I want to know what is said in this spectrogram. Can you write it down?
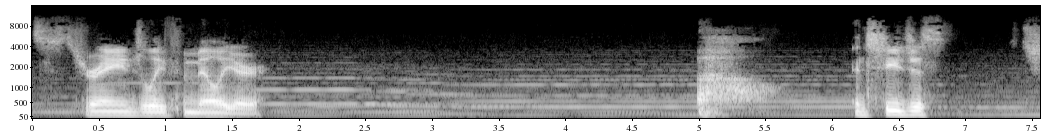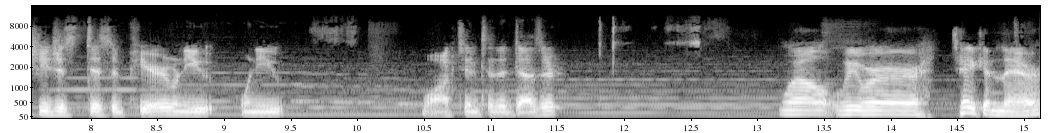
strangely familiar. Oh. And she just she just disappeared when you when you walked into the desert. Well, we were taken there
